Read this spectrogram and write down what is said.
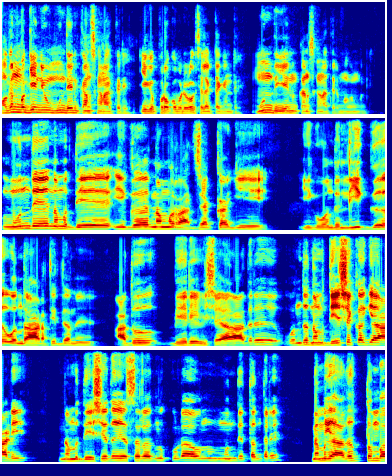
ಮಗನ ಬಗ್ಗೆ ನೀವು ಮುಂದೆ ಏನು ಕನ್ಸು ಕಾಣಾಕ್ತೀರಿ? ಈಗ ಪ್ರೊ ಕಬಡ್ಡಿ ಒಳಗೆ ಸೆಲೆಕ್ಟ್ ಆಗೇನ್ರಿ. ಮುಂದೆ ಏನು ಕನಸು ಕಾಣತ್ತೀರಿ ಮಗನ ಬಗ್ಗೆ? ಮುಂದೆ ನಮ್ಮ ದೇ ಈಗ ನಮ್ಮ ರಾಜ್ಯಕ್ಕಾಗಿ ಈಗ ಒಂದು ಲೀಗ್ ಒಂದು ಆಡ್ತಿದ್ದಾನೆ. ಅದು ಬೇರೆ ವಿಷಯ. ಆದರೆ ಒಂದು ನಮ್ಮ ದೇಶಕ್ಕಾಗಿ ಆಡಿ ನಮ್ಮ ದೇಶದ ಹೆಸರನ್ನು ಕೂಡ ಅವನು ಮುಂದೆ ತಂದರೆ ನಮಗೆ ಅದು ತುಂಬಾ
